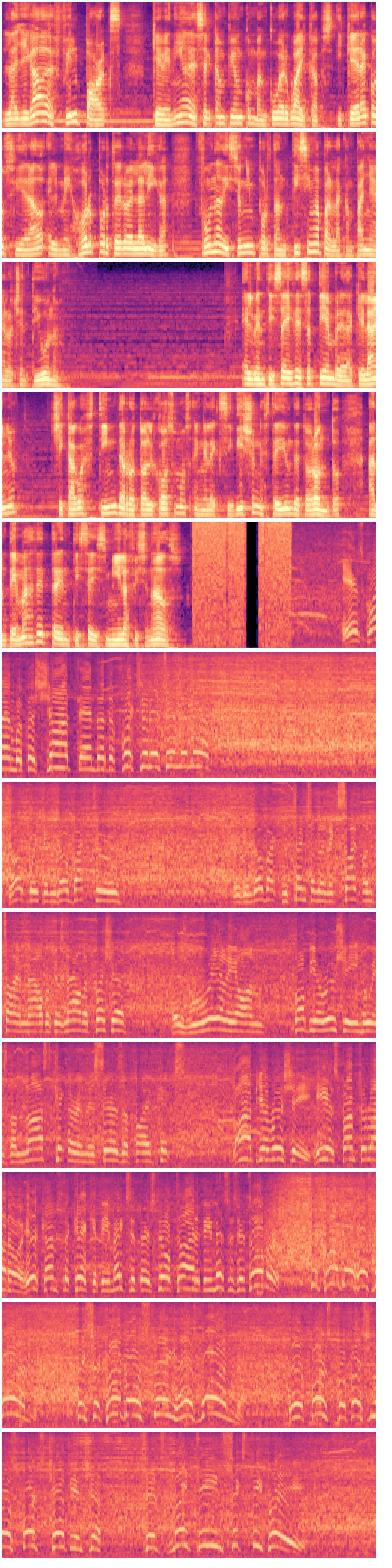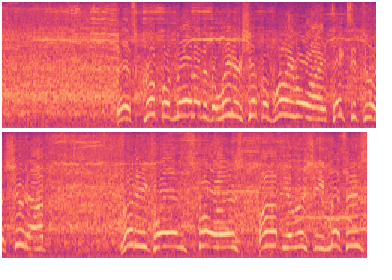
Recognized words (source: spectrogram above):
La llegada de Phil Parks, que venía de ser campeón con Vancouver Whitecaps y que era considerado el mejor portero de la liga, fue una adición importantísima para la campaña del 81. El 26 de septiembre de aquel año, Chicago Steam derrotó al Cosmos en el Exhibition Stadium de Toronto ante más de 36.000 aficionados. Glenn shot we can go back to tension and excitement time now because now the pressure is really on Bob Yarushi, who is the last kicker in this series of five kicks. Bob Yarushi, he is from Toronto. Here comes the kick. If he makes it, they're still tied. If he misses, it's over. Chicago has won. The Chicago Sting has won their first professional sports championship since 1963. This group of men under the leadership of Willie Roy takes it to a shootout. Rudy Glenn scores, Bob Yarushi misses,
